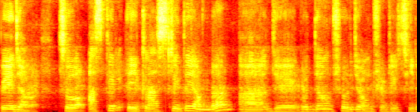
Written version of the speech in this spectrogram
পেয়ে যাওয়া সো আজকের এই ক্লাসটিতে আমরা যে গদ্যাংশর যে অংশটি ছিল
